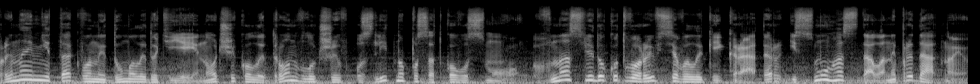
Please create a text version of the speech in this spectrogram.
Принаймні так вони думали до тієї ночі, коли дрон влучив у злітно-посадкову смугу. Внаслідок утворився великий кратер, і смуга стала непридатною.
